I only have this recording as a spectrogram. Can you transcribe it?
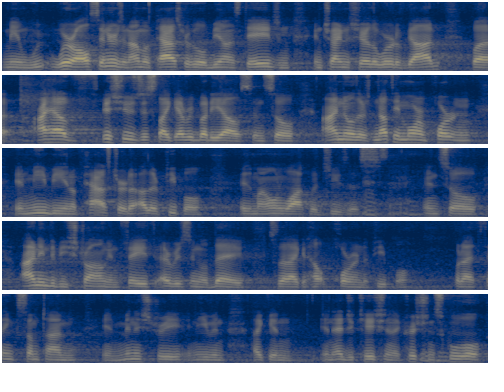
I mean, we're all sinners, and I'm a pastor who will be on stage and, and trying to share the Word of God, but I have issues just like everybody else. And so I know there's nothing more important in me being a pastor to other people is my own walk with Jesus. Absolutely. And so I need to be strong in faith every single day so that I can help pour into people. But I think sometime in ministry and even like in, in education at a Christian mm-hmm. school,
